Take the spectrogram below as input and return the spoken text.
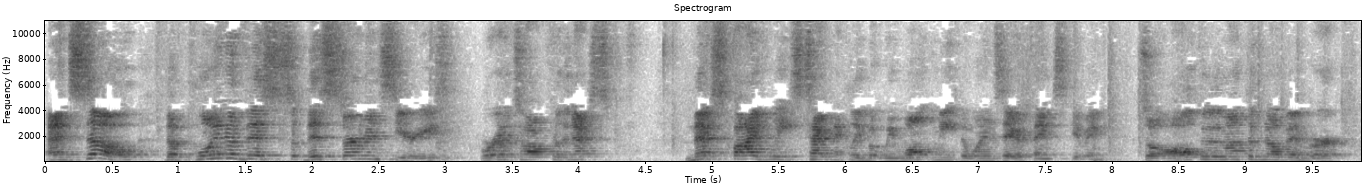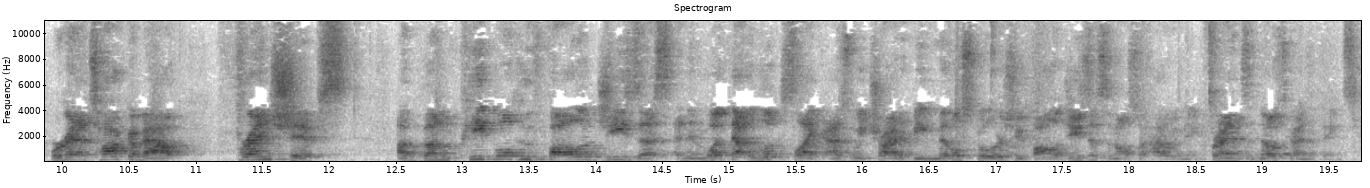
And so, the point of this this sermon series, we're going to talk for the next next five weeks technically, but we won't meet the Wednesday of Thanksgiving. So all through the month of November, we're going to talk about friendships among people who follow Jesus, and then what that looks like as we try to be middle schoolers who follow Jesus, and also how we make friends and those kinds of things.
